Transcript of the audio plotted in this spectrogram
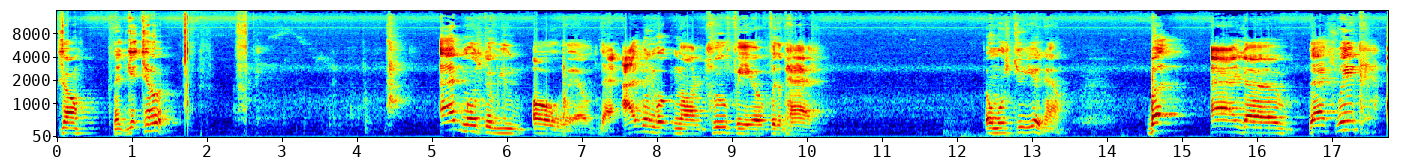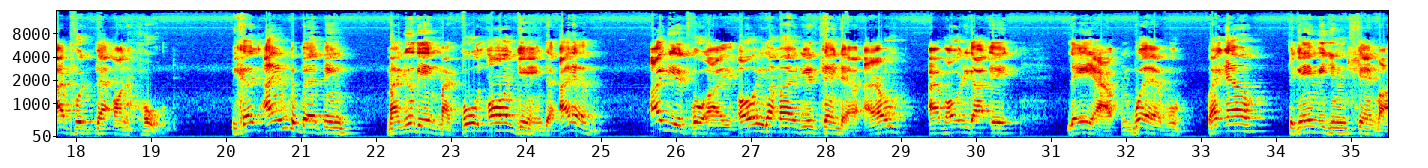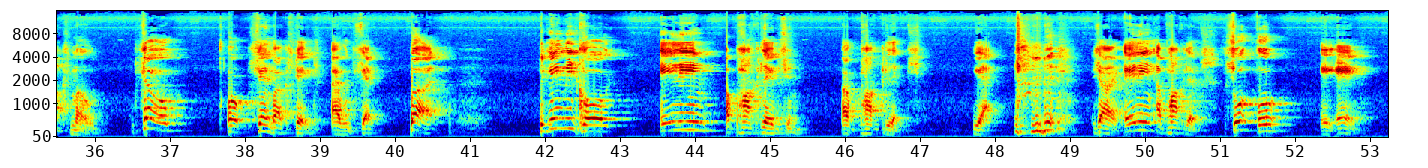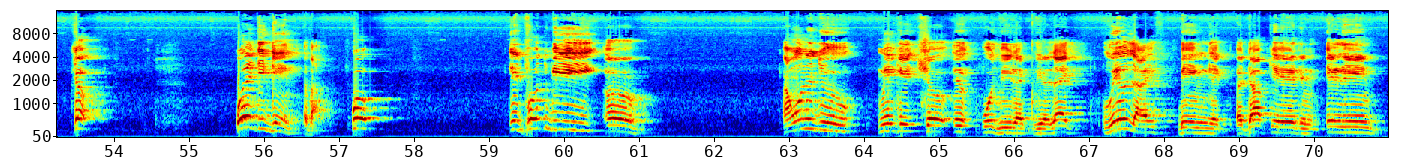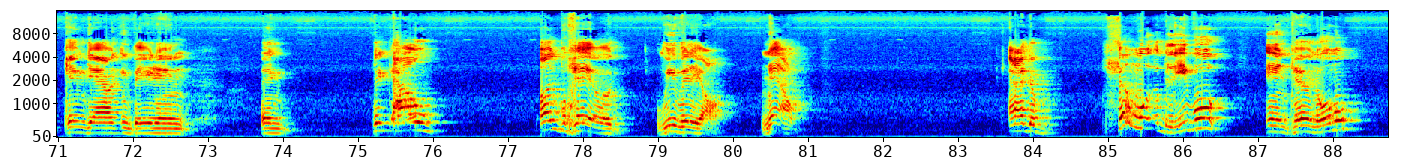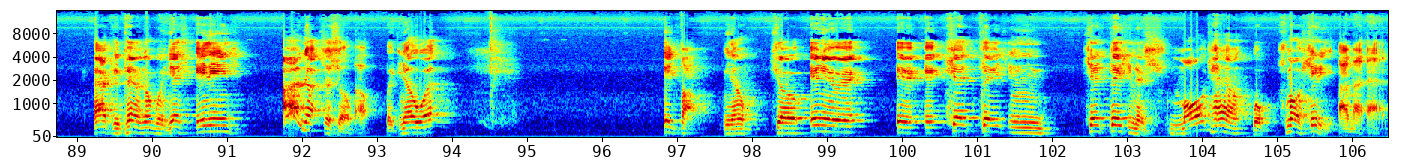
So, let's get to it. As most of you are aware, that I've been working on True Fear for the past almost two years now. But as of last week, I put that on hold. Because I am developing my new game, my full-on game that I have ideas for. I already got my ideas planned out. I I've already got it laid out and whatever. Right now, the game is in sandbox mode. So, or sandbox stage, I would say. But, the game is called Alien Apocalypse. Apocalypse. Yeah. Sorry, Alien Apocalypse. Short for AA. So, what is this game about? Well, it's supposed to be, uh, I want to do make it so it would be like real life, real life being like adopted and alien came down invading and like how unprepared we really are. Now, as a somewhat believer in paranormal, actually paranormal, yes, aliens, I'm not so sure about. But you know what? It's fine, you know. So anyway, it, it takes place in takes place in a small town, well, small city, I might add,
